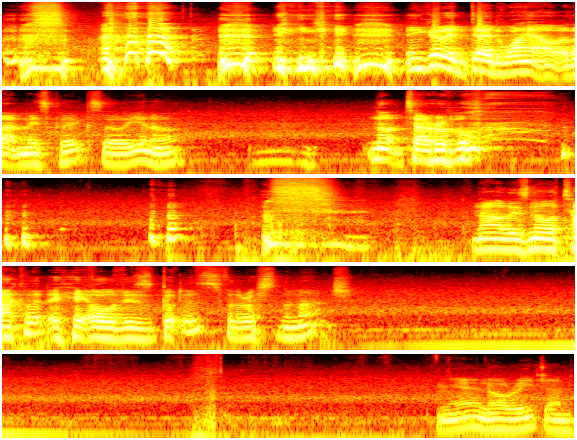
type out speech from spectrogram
he got a dead white out of that misclick, so you know, not terrible. now there's no tackler to hit all of his gutters for the rest of the match. Yeah, no regen.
